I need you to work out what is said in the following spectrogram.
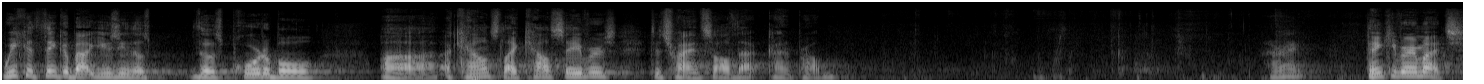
We could think about using those, those portable uh, accounts like CalSavers to try and solve that kind of problem. All right. Thank you very much.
